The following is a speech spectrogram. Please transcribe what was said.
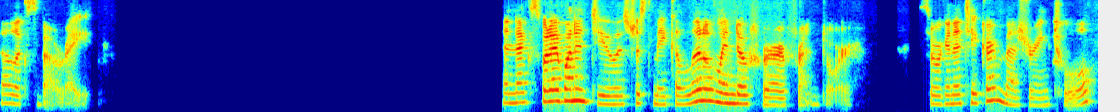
That looks about right. And next what I want to do is just make a little window for our front door. So we're going to take our measuring tool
